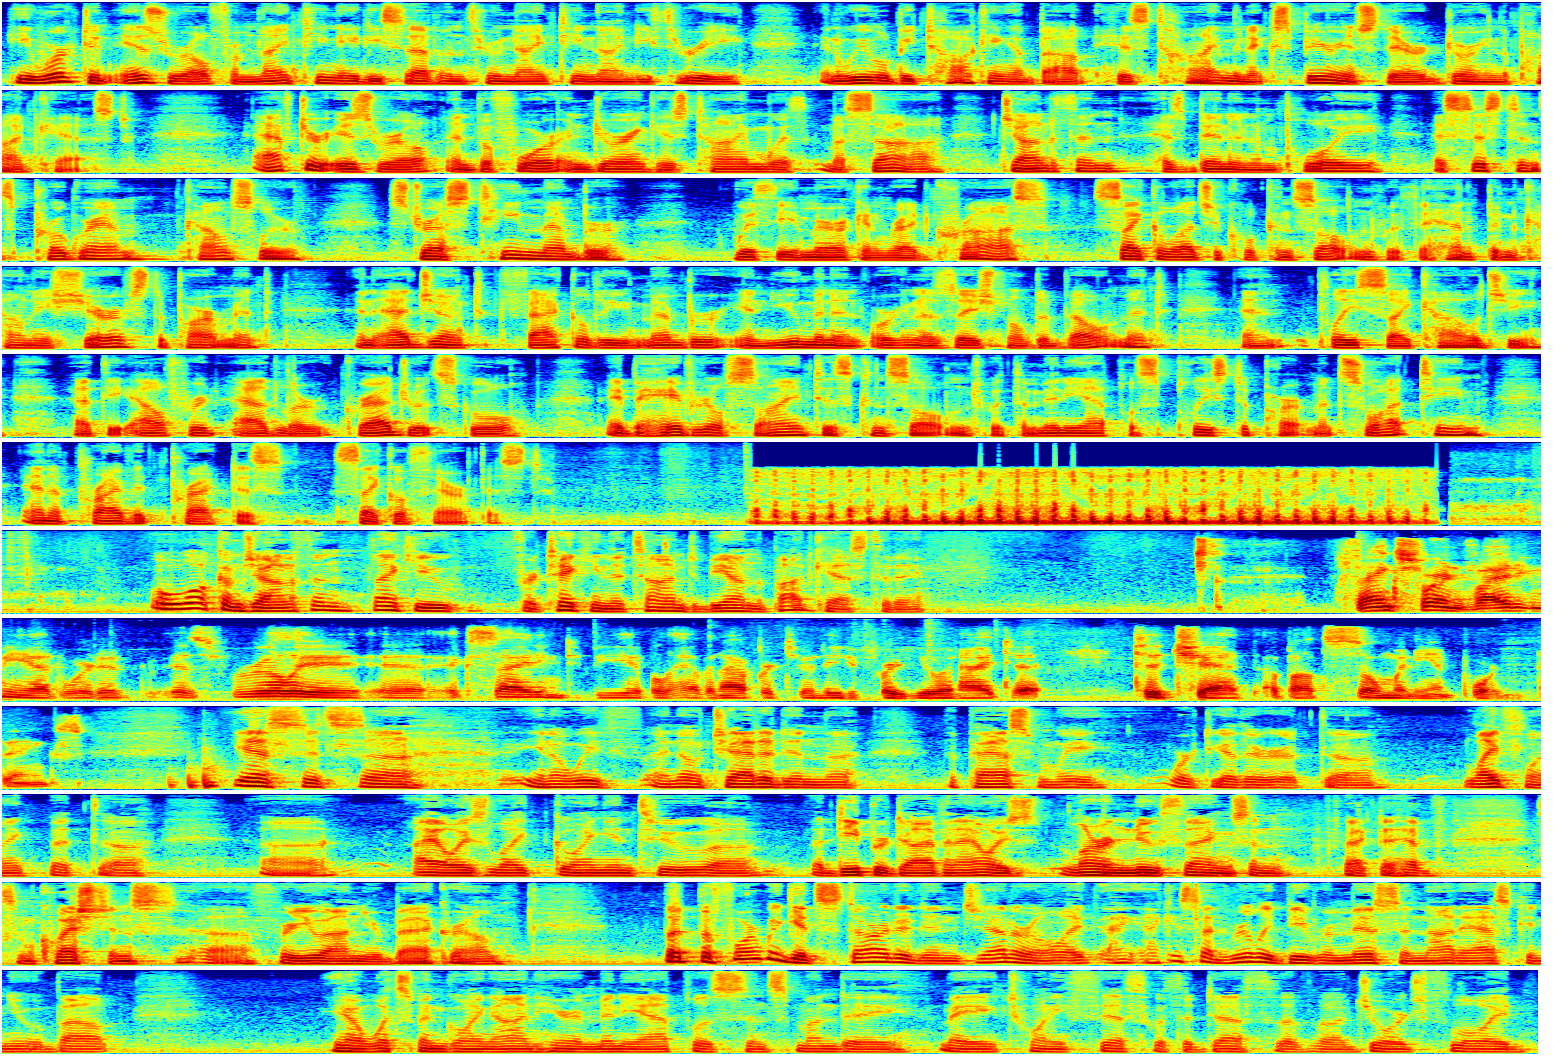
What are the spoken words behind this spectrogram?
He worked in Israel from 1987 through 1993, and we will be talking about his time and experience there during the podcast. After Israel and before and during his time with Masa, Jonathan has been an employee assistance program counselor, stress team member with the American Red Cross, psychological consultant with the Hennepin County Sheriff's Department, an adjunct faculty member in human and organizational development and police psychology at the Alfred Adler Graduate School, a behavioral scientist consultant with the Minneapolis Police Department SWAT team, and a private practice psychotherapist. Well, welcome, Jonathan. Thank you for taking the time to be on the podcast today. Thanks for inviting me, Edward. It is really uh, exciting to be able to have an opportunity for you and I to to chat about so many important things. Yes, it's uh, you know we've I know chatted in the the past when we worked together at uh, LifeLink, but uh, uh, I always like going into uh, a deeper dive, and I always learn new things. And in fact, I have some questions for you on your background. But before we get started in general, I, I, guess I'd really be remiss in not asking you about, you know, what's been going on here in Minneapolis since Monday, May 25th, with the death of uh, George Floyd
